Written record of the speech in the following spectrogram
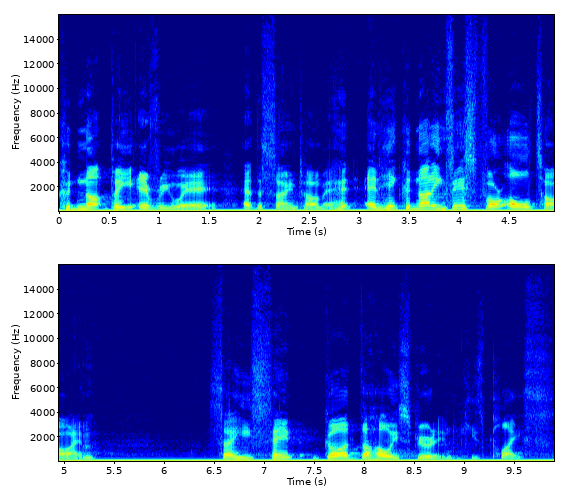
could not be everywhere at the same time, and, and he could not exist for all time. So he sent God the Holy Spirit in his place.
